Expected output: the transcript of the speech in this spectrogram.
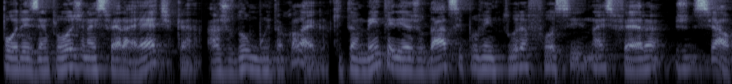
por exemplo, hoje na esfera ética, ajudou muito a colega, que também teria ajudado se porventura fosse na esfera judicial.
